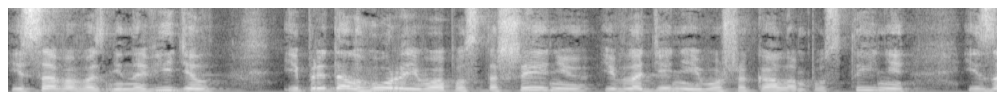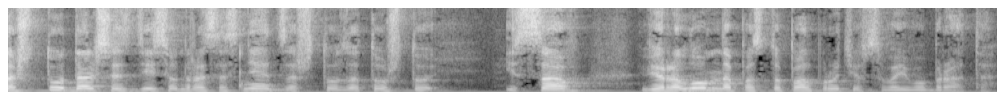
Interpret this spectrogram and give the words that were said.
Исава возненавидел, и предал горы его опустошению и владение его шакалом пустыни. И за что дальше здесь он разъясняет, за что? За то, что Исав вероломно поступал против своего брата.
